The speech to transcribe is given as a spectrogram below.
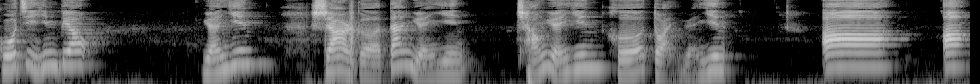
国际音标元音，十二个单元音、长元音和短元音。啊啊，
